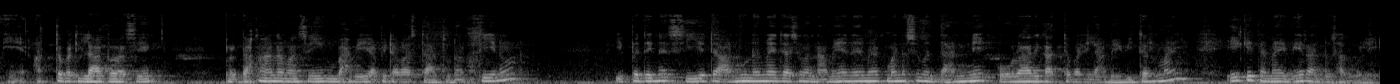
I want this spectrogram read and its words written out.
මේ අත්පටිලාභ වශයෙන් ප්‍රධාන වශයෙන් භවයේ අපිට අවස්ථා තුනක් තියෙනවා. ඉපදෙන 99.99ක් මනසම දන්නේ ඕලාරික අත්පටිලාභේ විතරමයි. ඒකේ තමයි මේ රණ්ඩු සරුවලේ.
